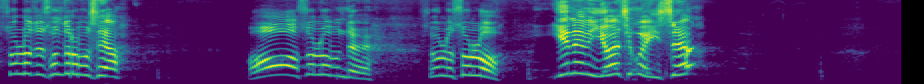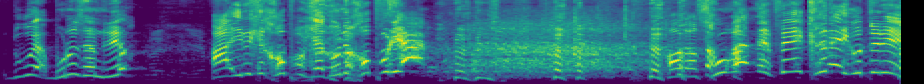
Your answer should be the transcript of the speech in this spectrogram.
솔로들 손 들어보세요. 어 솔로분들 솔로 솔로. 얘네는 여자친구가 있어요? 누구야? 모르는 사람들이요? 아 이렇게 커플. 야 너네 커플이야? 아 나 속았네 페이크네 이것들이.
